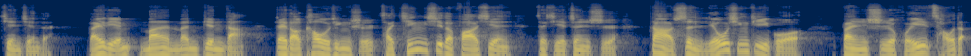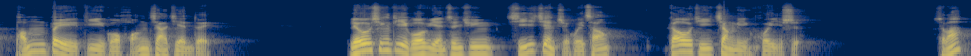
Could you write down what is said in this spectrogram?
渐渐的，白点慢慢变大，待到靠近时，才清晰的发现，这些正是大圣流星帝国半世回朝的庞贝帝国皇家舰队。流星帝国远征军旗舰指挥舱高级将领会议室，什么？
